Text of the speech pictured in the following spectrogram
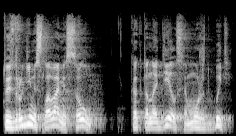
То есть, другими словами, Саул как-то надеялся, может быть,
